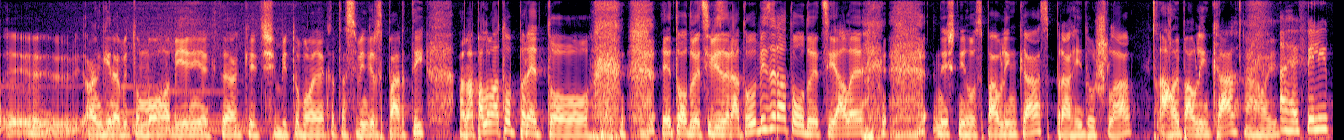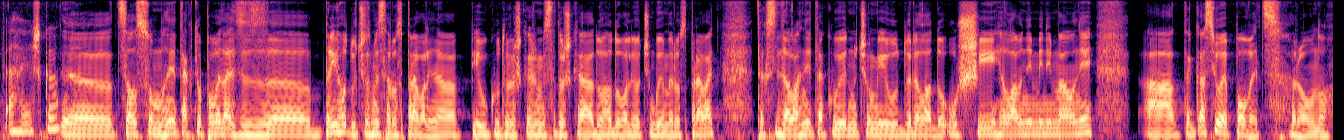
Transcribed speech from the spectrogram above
e, angina by to mohla byť jedine, teda, keď by to bola nejaká tá swingers party. A napadlo ma to preto, je to od veci, vyzerá to, vyzerá to od veci, ale dnešný host Pavlinka z Prahy došla. Ahoj Pavlinka. Ahoj. Ahoj Filip, ahoj Joško. E, chcel som hneď takto povedať z príhodu, čo sme sa rozprávali na pivku troška, že sme sa troška dohadovali, o čom budeme rozprávať, tak si dala hneď takú jednu, čo mi udrela do uší, hlavne minimálne. A tak asi ju aj povedz rovno.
